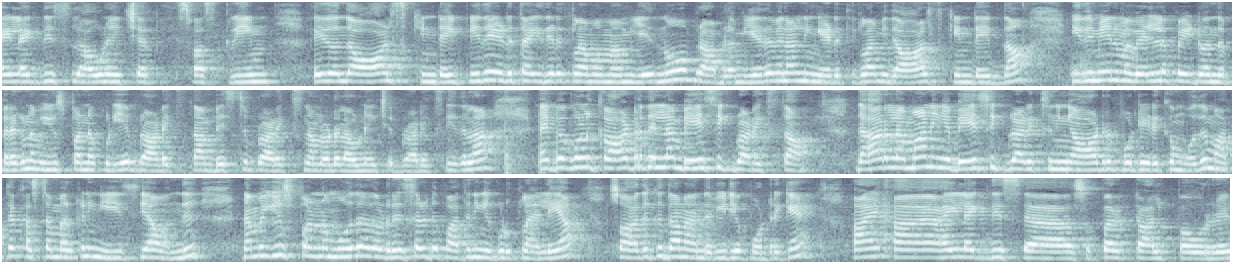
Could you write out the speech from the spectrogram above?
I like this Love Nature face wash cream இது வந்து ஆல் ஸ்கின் டைப் இதை எடுத்தால் இது எடுக்கலாமா மேம் நோ ப்ராப்ளம் எதை வேணாலும் நீங்கள் எடுத்துக்கலாம். இது ஆல் ஸ்கின் டைப் தான். இதுவுமே நம்ம வெளில போயிட்டு வந்த பிறகு நம்ம யூஸ் பண்ணக்கூடிய ப்ராடக்ட்ஸ் தான். பெஸ்ட் ப்ராடக்ட்ஸ் நம்மளோட லவ் நேச்சர் ப்ராடக்ட்ஸ் இதெல்லாம் நான் இப்போ உங்களுக்கு காட்டுறது எல்லாம் பேசிக் ப்ராடக்ட்ஸ் தான். தாராளமாக நீங்கள் பேசிக் ப்ராடக்ட்ஸ் நீங்கள் ஆர்டர் போட்டு எடுக்கும் போது மற்ற கஸ்டமருக்கு நீங்கள் ஈஸியாக வந்து நம்ம யூஸ் பண்ணும்போது அதோட ரிசல்ட்டு பார்த்து நீங்கள் கொடுக்கலாம் இல்லையா? ஸோ அதுக்கு தான் நான் இந்த வீடியோ போட்டிருக்கேன். I I like this super talc powder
